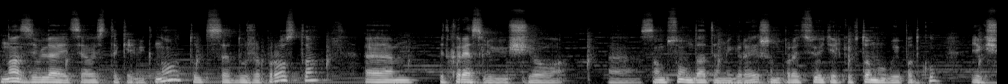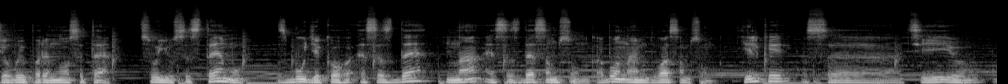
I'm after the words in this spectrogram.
У нас з'являється ось таке вікно, тут все дуже просто. Ем, підкреслюю, що е, Samsung Data Migration працює тільки в тому випадку, якщо ви переносите свою систему з будь-якого SSD на SSD Samsung або на M2 Samsung. Тільки з е, цією е,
